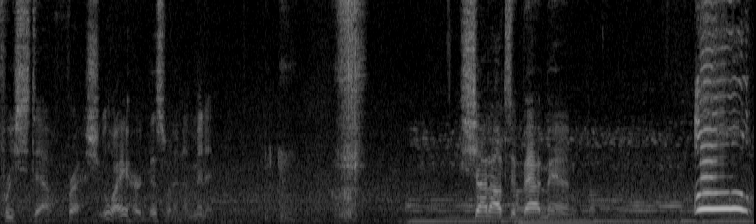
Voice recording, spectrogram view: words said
Freestyle Fresh. Ooh, I ain't heard this one in a minute. Shout out to Batman. Ooh!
